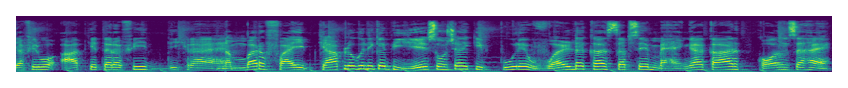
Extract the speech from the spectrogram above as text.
या फिर वो आपके तरफ़ ही दिख रहा है। नंबर फाइव, क्या आप लोगों ने कभी ये सोचा है कि पूरे वर्ल्ड का सबसे महँगा कार कौन सा है,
